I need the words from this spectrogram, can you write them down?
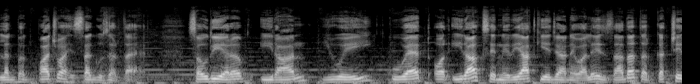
लगभग पांचवा हिस्सा गुजरता है। Saudi Arab, Iran, UAE, Kuwait और इराक से निर्यात किए जाने वाले ज़्यादातर कच्चे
